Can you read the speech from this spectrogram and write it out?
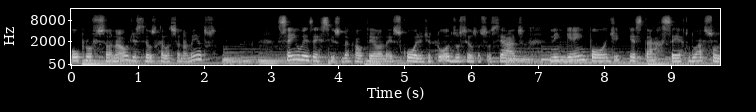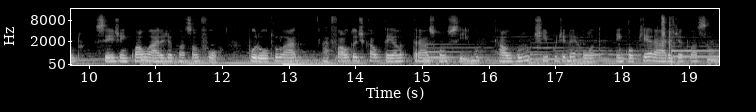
ou profissional de seus relacionamentos. Sem o exercício da cautela na escolha de todos os seus associados, ninguém pode estar certo do assunto, seja em qual área de atuação for. Por outro lado, a falta de cautela traz consigo algum tipo de derrota em qualquer área de atuação.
